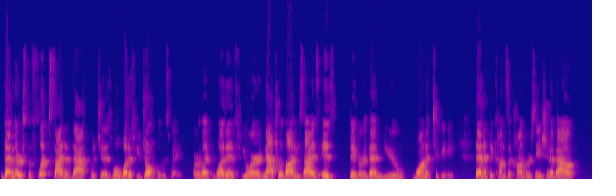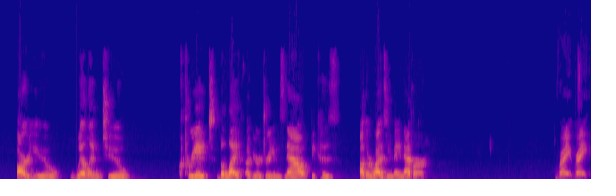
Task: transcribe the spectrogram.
then there's the flip side of that, which is, well, what if you don't lose weight? Or like, what if your natural body size is bigger than you want it to be? Then it becomes a conversation about are you willing to create the life of your dreams now because otherwise you may never. Right, right.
